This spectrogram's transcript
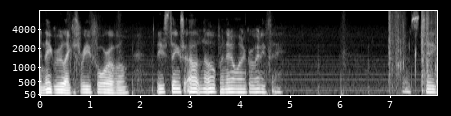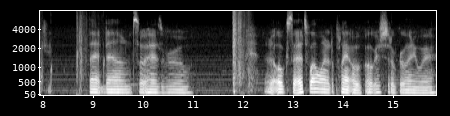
and they grew like three, four of them. These things are out in the open, they don't want to grow anything. Let's take that down so it has room. The oak side, that's why I wanted to plant oak. Oak, should have grown anywhere.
